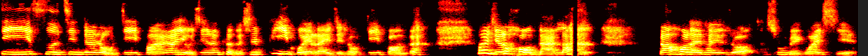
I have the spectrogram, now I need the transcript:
第一次进这种地方，然后有些人可能是避讳来这种地方的，我也觉得好难呐。然后后来他就说：“他说没关系，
